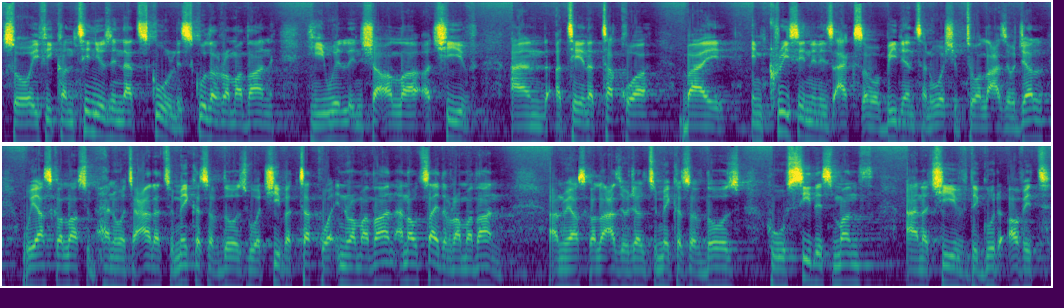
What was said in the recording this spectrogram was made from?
So if he continues in that school, the school of Ramadan, he will, inshaAllah, achieve and attain a taqwa by increasing in his acts of obedience and worship to Allah Azza wa Jal. We ask Allah subhanahu wa ta'ala to make us of those who achieve a taqwa in Ramadan and outside of Ramadan. And we ask Allah Azza wa Jal to make us of those who see this month and achieve the good of it.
